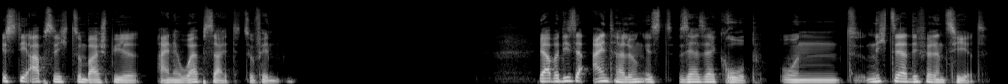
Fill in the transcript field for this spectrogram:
ist die Absicht zum Beispiel, eine Website zu finden. Ja, aber diese Einteilung ist sehr, sehr grob und nicht sehr differenziert.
